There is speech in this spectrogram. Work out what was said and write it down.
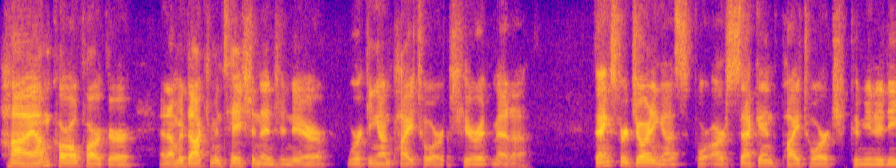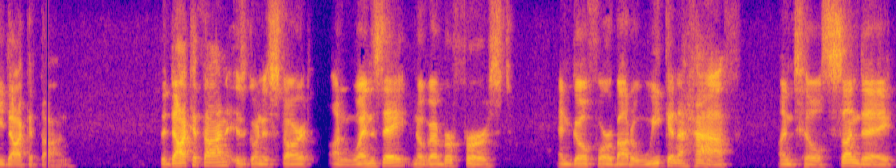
Hi, I'm Carl Parker, and I'm a documentation engineer working on PyTorch here at Meta. Thanks for joining us for our second PyTorch Community Docathon. The Docathon is going to start on Wednesday, November 1st, and go for about a week and a half until Sunday,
